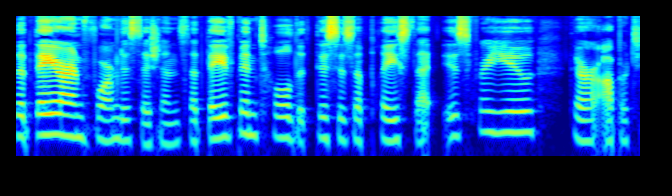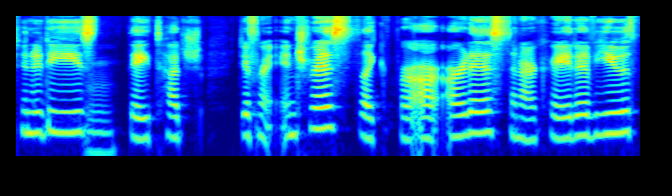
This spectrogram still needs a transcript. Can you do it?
that they are informed decisions, that they've been told that this is a place that is for you. There are opportunities. Mm. They touch different interests. Like for our artists and our creative youth,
